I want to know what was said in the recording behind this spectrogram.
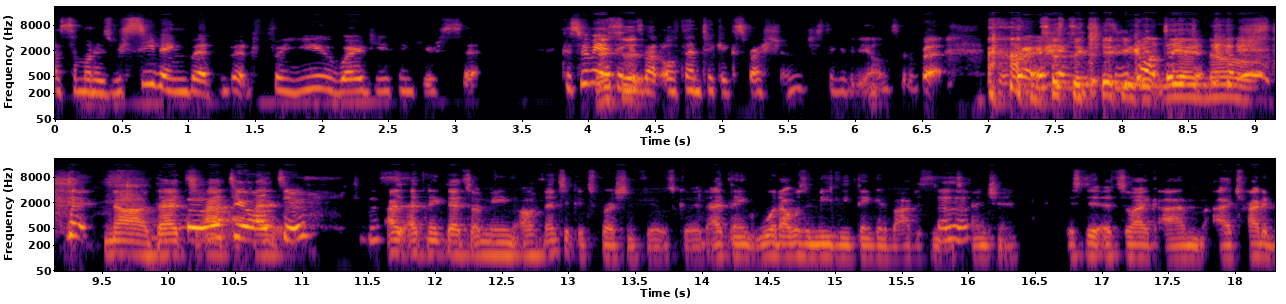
as someone who's receiving but but for you where do you think you sit? Because for me, that's I think a, it's about authentic expression. Just to give you the answer, but just to give you, you yeah, no, no, that's what's your I, answer? I, I, think that's. I mean, authentic expression feels good. I think what I was immediately thinking about is the uh-huh. intention. It's the, it's like I'm. I try to.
